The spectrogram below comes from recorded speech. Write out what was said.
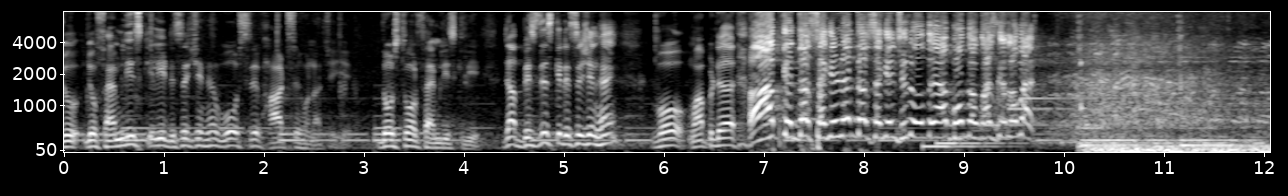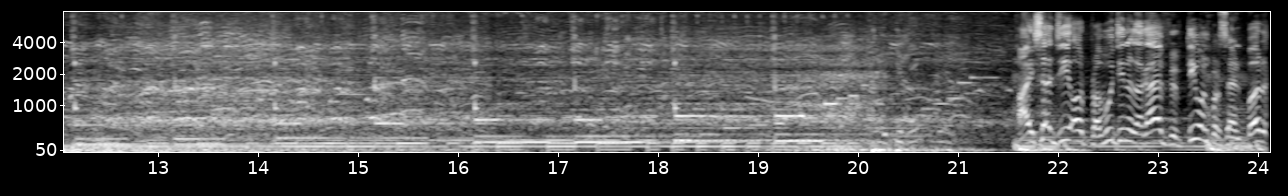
जो जो फैमिलीज़ के लिए डिसीज़न है वो सिर्फ़ हार्ट से होना चाहिए दोस्तों और फैमिलीज़ के लिए जहाँ बिज़नेस के डिसीज़न है वो वहाँ पे आपके 10 सेकंड है 10 सेकंड शुरू होते हैं आप बहुत बकवास कर रहा हूँ मैं आयशा जी और प्रभु जी ने लगाया 51 परसेंट पर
